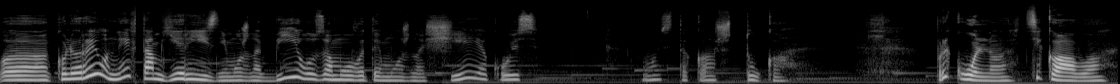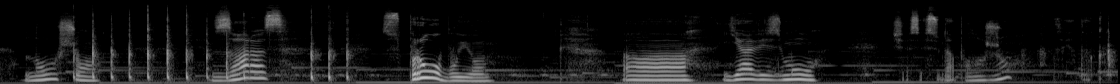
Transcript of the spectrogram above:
Е, Кольори у них там є різні. Можна білу замовити, можна ще якусь. Ось така штука. Прикольно, цікаво. Ну що, зараз спробую. А, я візьму. Зараз я сюди положу. Це я так.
